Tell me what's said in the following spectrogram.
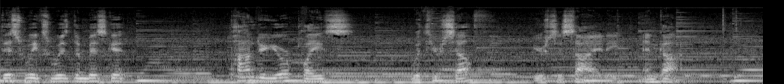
This week's Wisdom Biscuit ponder your place with yourself, your society, and God.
